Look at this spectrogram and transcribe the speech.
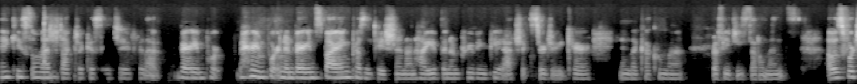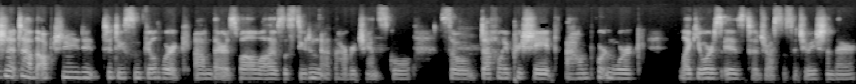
Thank you so much, Dr. Kaseje, for that very important, very important and very inspiring presentation on how you've been improving pediatric surgery care in the Kakuma refugee settlements. I was fortunate to have the opportunity to, to do some field work um, there as well while I was a student at the Harvard Chan School. So definitely appreciate how important work like yours is to address the situation there.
